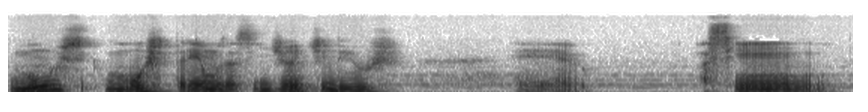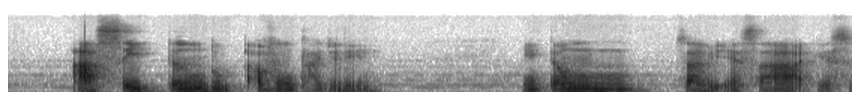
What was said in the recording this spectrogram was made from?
nos mostremos assim diante de Deus é, assim, aceitando a vontade dele. Então, sabe, essa, essa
